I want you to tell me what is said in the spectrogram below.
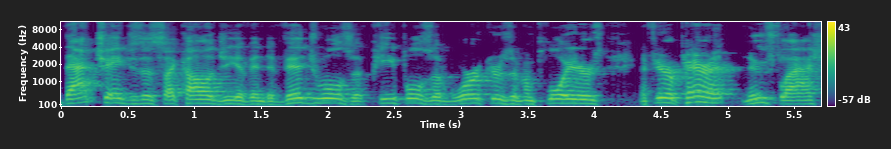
that changes the psychology of individuals, of peoples, of workers, of employers. If you're a parent, newsflash,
